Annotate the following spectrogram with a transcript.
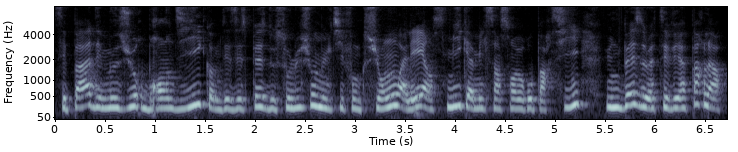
C'est pas des mesures brandies comme des espèces de solutions multifonctions. Allez, un SMIC à 1500 euros par-ci, une baisse de la TVA par-là.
